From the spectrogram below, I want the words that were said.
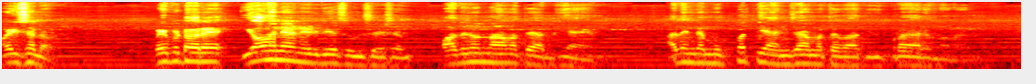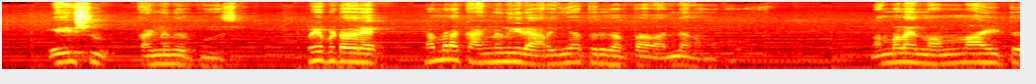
വൈസലോ. പ്രിയപ്പെട്ടവരെ യോഹനാൻ എഴുതിയ സുവിശേഷം പതിനൊന്നാമത്തെ അധ്യായം അതിന്റെ മുപ്പത്തി അഞ്ചാമത്തെ വാക്കിൽ ഇപ്രകാരം പറയുന്നു. യേശു കണ്ണുനീർ കുഴിച്ചു. പ്രിയപ്പെട്ടവരെ നമ്മുടെ കണ്ണുനീർ അറിയാത്തൊരു കർത്താവല്ല നമുക്ക്. നമ്മളെ നന്നായിട്ട്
